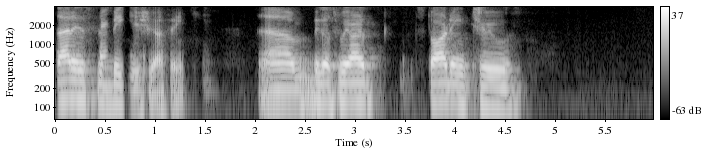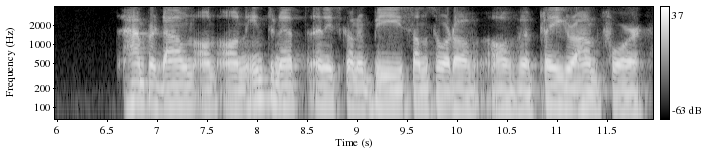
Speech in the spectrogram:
that is the big issue, I think, um, because we are starting to hamper down on on internet, and it's going to be some sort of of a playground for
